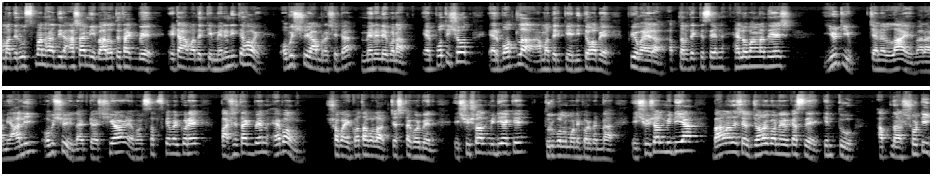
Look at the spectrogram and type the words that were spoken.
আমাদের উসমান হাদির আসামি ভারতে থাকবে, এটা আমাদেরকে মেনে নিতে হয়। অবশ্যই আমরা সেটা মেনে নেব না। এর প্রতিশোধ, এর বদলা আমাদেরকে নিতে হবে। প্রিয় ভাইয়েরা, আপনারা দেখতেছেন hello Bangladesh YouTube channel live আর আমি আলী। অবশ্যই লাইভটা শেয়ার এবং সাবস্ক্রাইব করে পাশে থাকবেন এবং সবাই কথা বলার চেষ্টা করবেন। এই সোশ্যাল মিডিয়াকে দুর্বল মনে করবেন না। এই সোশ্যাল মিডিয়া বাংলাদেশের জনগণের কাছে কিন্তু আপনার সঠিক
